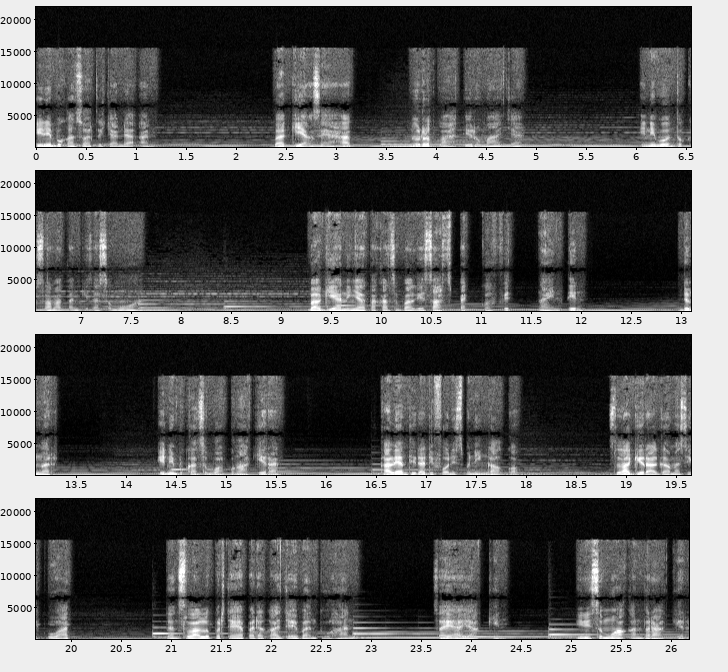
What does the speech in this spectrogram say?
ini bukan suatu candaan. Bagi yang sehat, nurutlah di rumah aja. Ini bu untuk keselamatan kita semua. Bagi yang dinyatakan sebagai suspek COVID-19, dengar, ini bukan sebuah pengakhiran. Kalian tidak difonis meninggal kok. Selagi raga masih kuat dan selalu percaya pada keajaiban Tuhan, saya yakin ini semua akan berakhir.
